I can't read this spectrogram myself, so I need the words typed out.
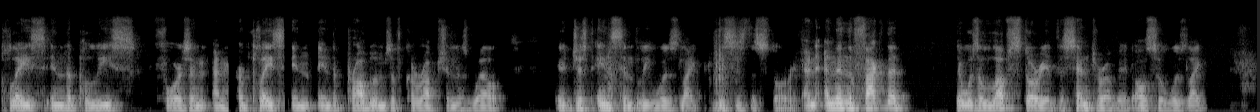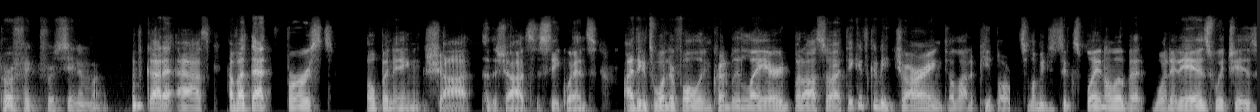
place in the police force and, and her place in in the problems of corruption as well. It just instantly was like this is the story. And and then the fact that there was a love story at the center of it also was like perfect for cinema I've got to ask, how about that first opening shot of the shots, the sequence? I think it's wonderful incredibly layered, but also I think it's going to be jarring to a lot of people. So let me just explain a little bit what it is, which is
